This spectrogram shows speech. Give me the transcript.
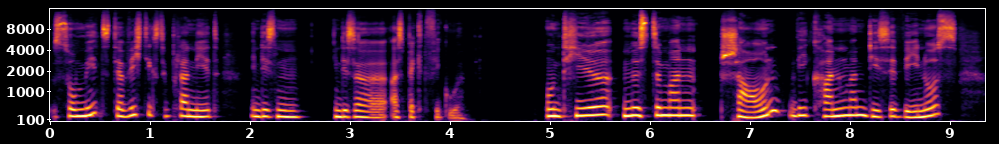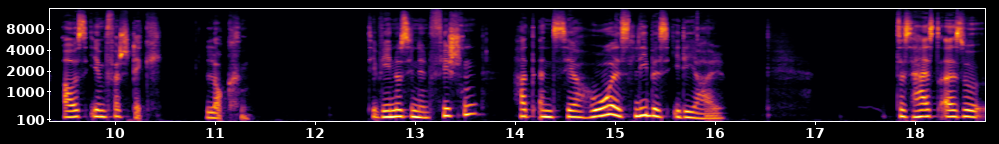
somit der wichtigste Planet in, diesen, in dieser Aspektfigur. Und hier müsste man schauen, wie kann man diese Venus aus ihrem Versteck locken. Die Venus in den Fischen hat ein sehr hohes Liebesideal. Das heißt also,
